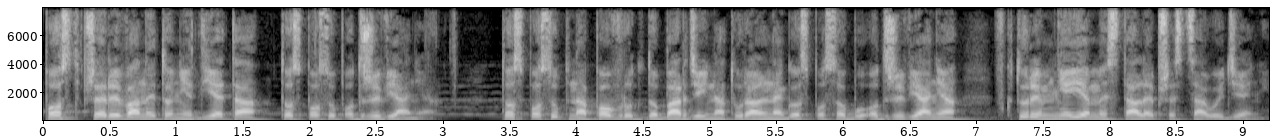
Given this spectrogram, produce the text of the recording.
post przerywany to nie dieta, to sposób odżywiania. To sposób na powrót do bardziej naturalnego sposobu odżywiania, w którym nie jemy stale przez cały dzień.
